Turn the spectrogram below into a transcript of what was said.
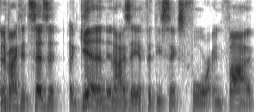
And in fact, it says it again in Isaiah 56, 4 and 5.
